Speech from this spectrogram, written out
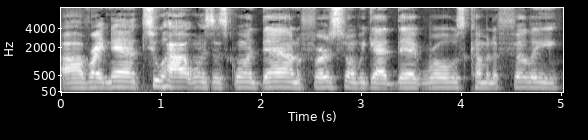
Uh, right now, two hot ones that's going down. The first one, we got Derrick Rose coming to Philly.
